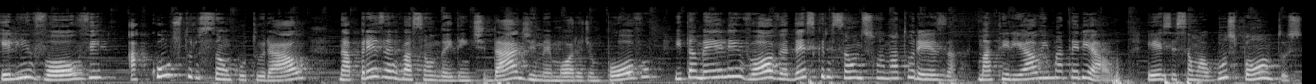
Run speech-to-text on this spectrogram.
ele envolve a construção cultural na preservação da identidade e memória de um povo e também ele envolve a descrição de sua natureza, material e imaterial. Esses são alguns pontos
